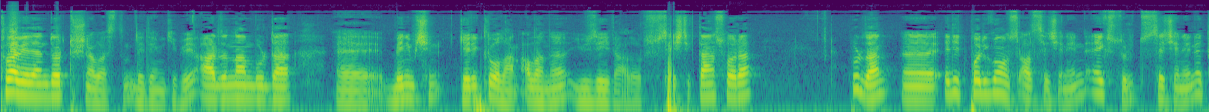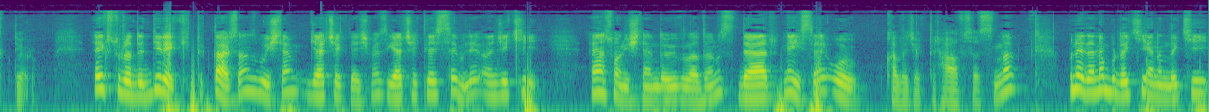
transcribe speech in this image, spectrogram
Klavyeden 4 tuşuna bastım dediğim gibi. Ardından burada e, benim için gerekli olan alanı, yüzeyi daha doğrusu seçtikten sonra buradan e, Edit Polygons alt seçeneğinin Extrude seçeneğine tıklıyorum. Extrude'a direkt tıklarsanız bu işlem gerçekleşmez. Gerçekleşse bile önceki en son işlemde uyguladığınız değer neyse o kalacaktır hafızasında. Bu nedenle buradaki yanındaki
